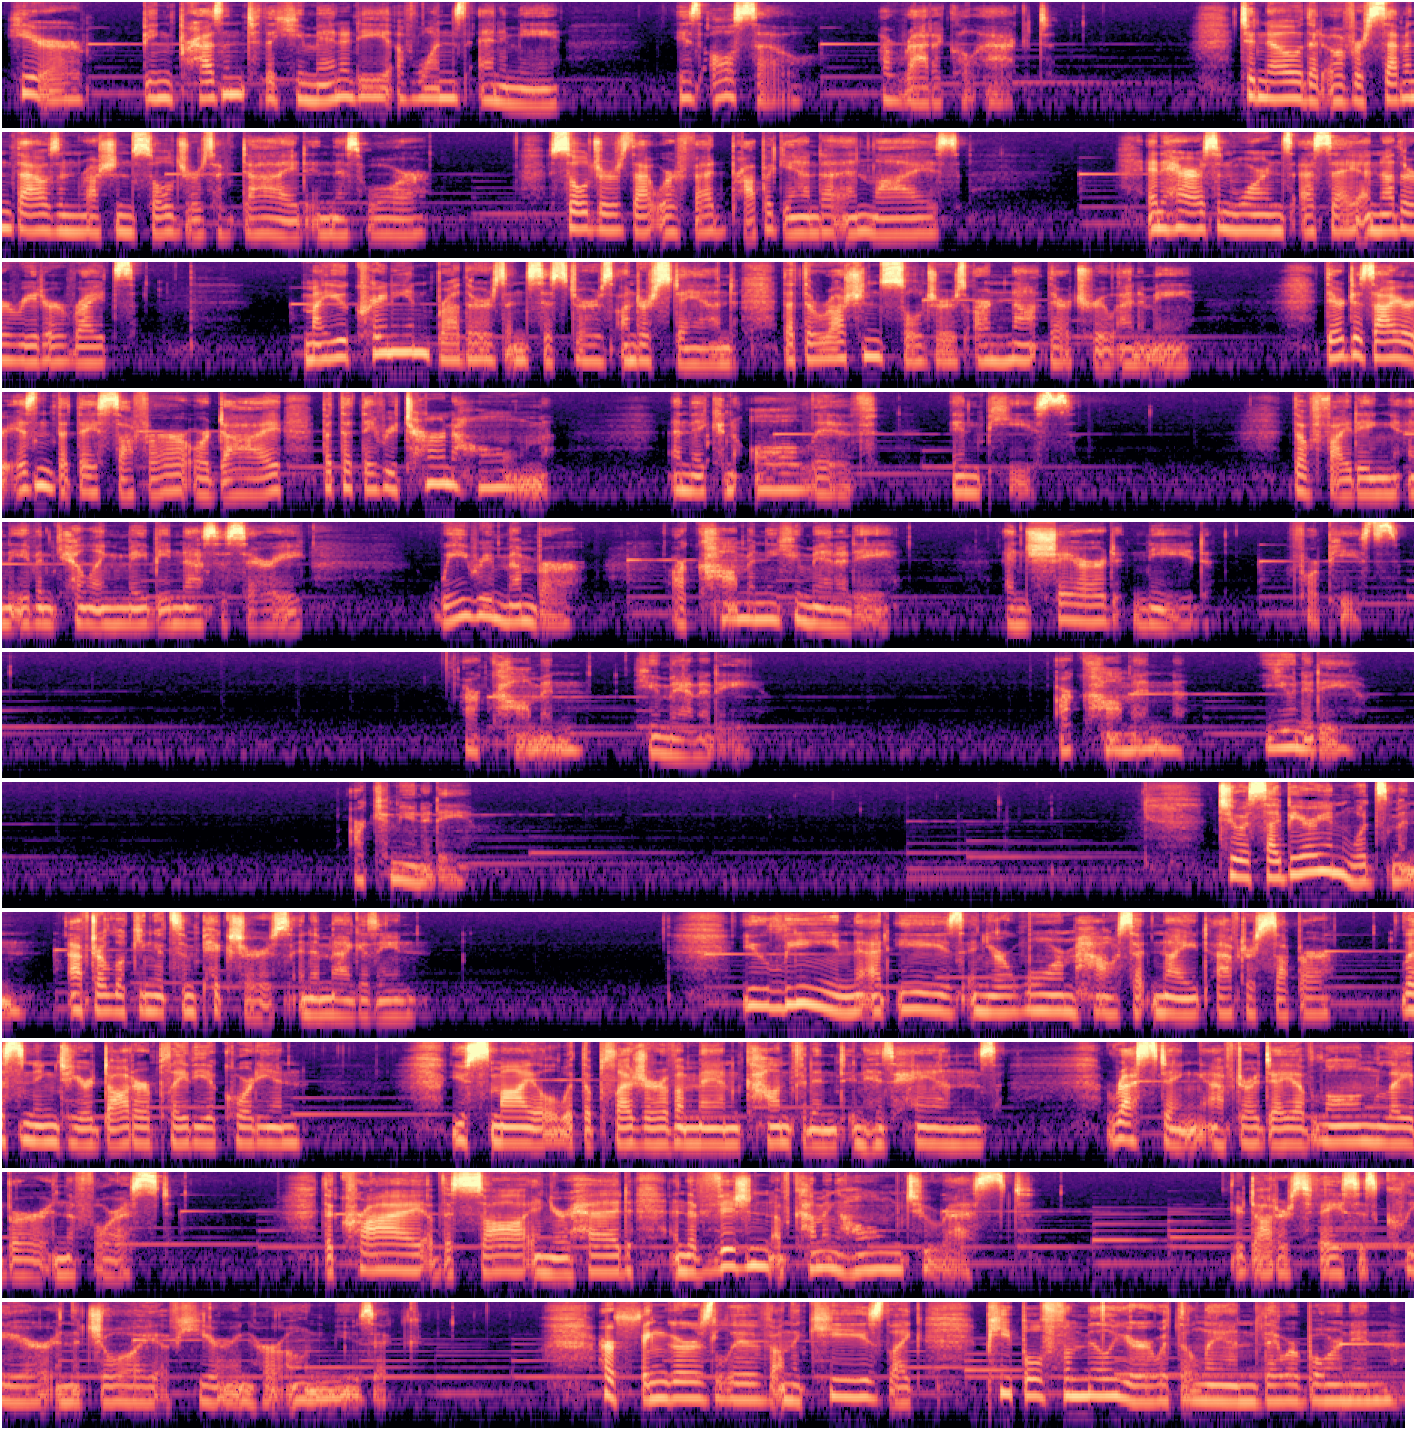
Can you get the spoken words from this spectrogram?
Here, being present to the humanity of one's enemy is also a radical act. To know that over 7,000 Russian soldiers have died in this war, soldiers that were fed propaganda and lies. In Harrison Warren's essay, another reader writes my Ukrainian brothers and sisters understand that the Russian soldiers are not their true enemy. Their desire isn't that they suffer or die, but that they return home and they can all live in peace. Though fighting and even killing may be necessary, we remember our common humanity and shared need for peace. Our common humanity, our common unity, our community. To a Siberian woodsman after looking at some pictures in a magazine. You lean at ease in your warm house at night after supper, listening to your daughter play the accordion you smile with the pleasure of a man confident in his hands, resting after a day of long labor in the forest. The cry of the saw in your head and the vision of coming home to rest. Your daughter's face is clear in the joy of hearing her own music. Her fingers live on the keys like people familiar with the land they were born in.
